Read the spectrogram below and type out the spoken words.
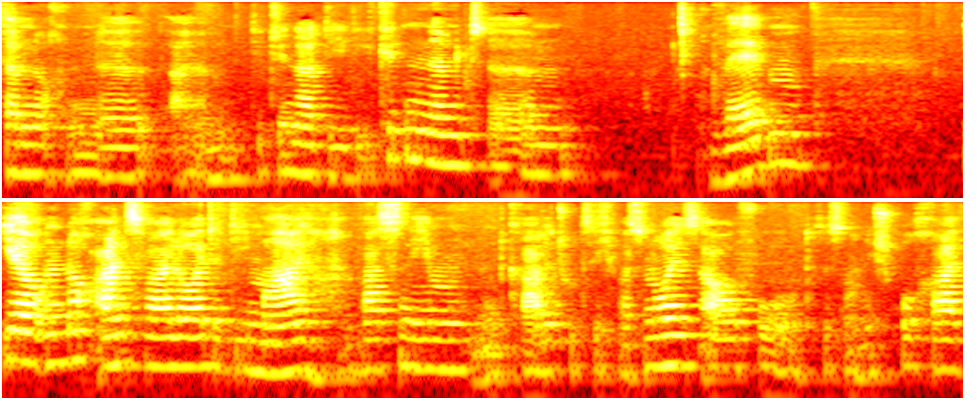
Dann noch eine, ähm, die Gina, die die Kitten nimmt, ähm, Welpen ja, und noch ein, zwei Leute, die mal was nehmen und gerade tut sich was Neues auf, wo das ist noch nicht spruchreif.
